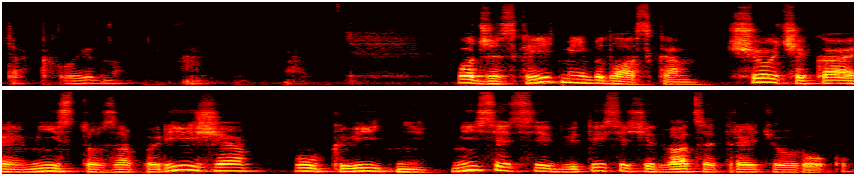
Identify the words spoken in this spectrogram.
Так, видно. Отже, скажіть мені, будь ласка, що чекає місто Запоріжжя у квітні місяці 2023 року?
